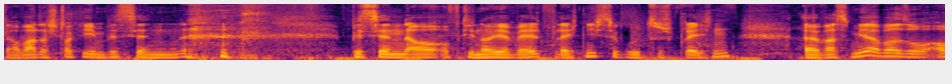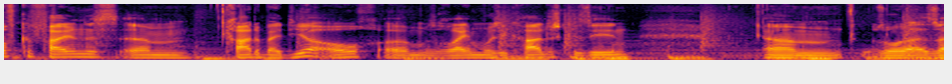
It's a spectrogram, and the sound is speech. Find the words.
da war der Stocki ein bisschen, bisschen au- auf die neue Welt vielleicht nicht so gut zu sprechen. Äh, was mir aber so aufgefallen ist, ähm, gerade bei dir auch, ähm, so rein musikalisch gesehen, ähm, so also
